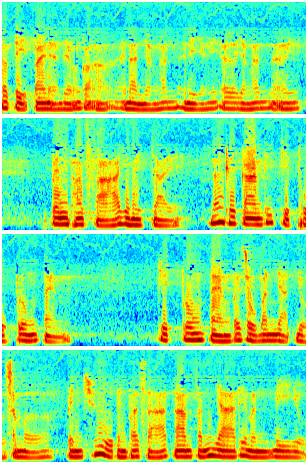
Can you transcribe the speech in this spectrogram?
สติไปเนี่ยเดี๋ยวมันก็เอาไอ้นั่นอย่างนั้นไอ้นี่อย่างนี้เอออย่างนั้นไอ้เป็นภาษาอยู่ในใจ นั่นคือการที่จิตถูกปรุงแต่ง จิตปรุงแต่งไปสู่บัญญัติอยู่เสมอ เป็นชื่อเป็นภาษาตามสัญญาที่มันมีอยู่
